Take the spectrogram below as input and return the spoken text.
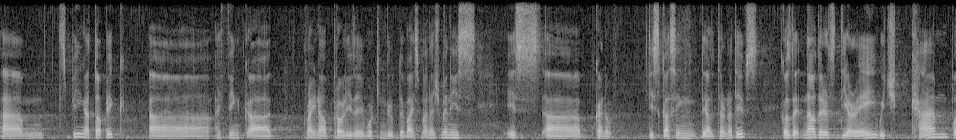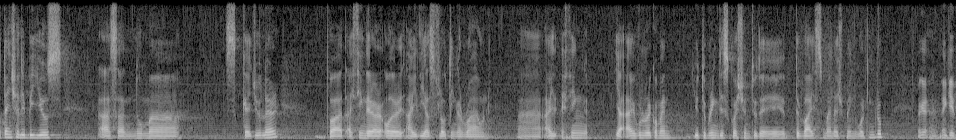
Um, it's being a topic. Uh, I think uh, right now probably the working group device management is is uh, kind of discussing the alternatives because the, now there's DRA which can potentially be used as a NUMA scheduler, but I think there are other ideas floating around. Uh, I, I think, yeah, I would recommend you to bring this question to the device management working group. Okay, thank you.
